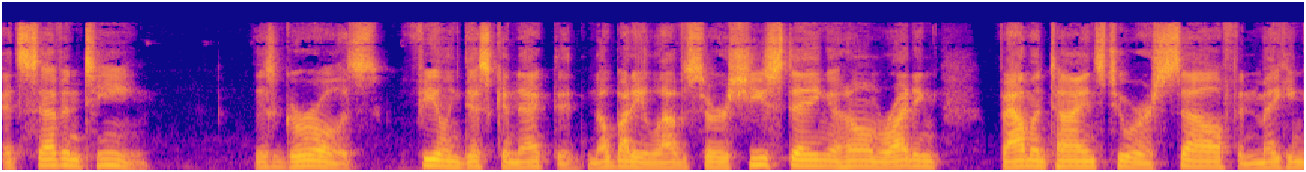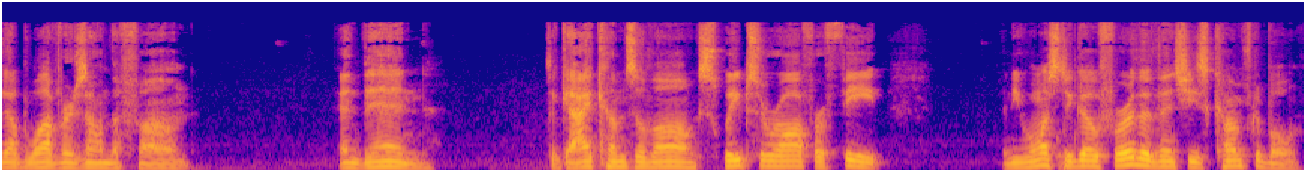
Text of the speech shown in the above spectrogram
At 17, this girl is feeling disconnected. Nobody loves her. She's staying at home writing Valentines to herself and making up lovers on the phone. And then the guy comes along, sweeps her off her feet, and he wants to go further than she's comfortable.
